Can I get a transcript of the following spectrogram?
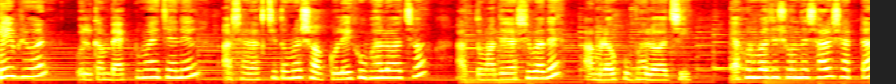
Hey everyone welcome back to my channel আশা রাখছি তোমরা সকলেই খুব ভালো আছো আর তোমাদের আশীর্বাদে আমরাও খুব ভালো আছি। এখন বাজে সন্ধ্যে সাড়ে সাতটা,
